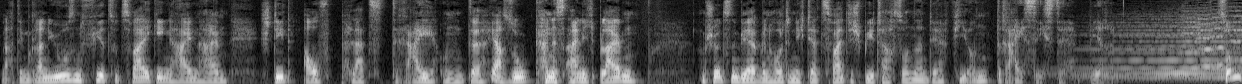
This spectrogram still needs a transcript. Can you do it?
nach dem grandiosen 4 zu 2 gegen Heidenheim steht auf Platz 3. Und äh, ja, so kann es eigentlich bleiben. Am schönsten wäre, wenn heute nicht der zweite Spieltag, sondern der 34. wäre. Zum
